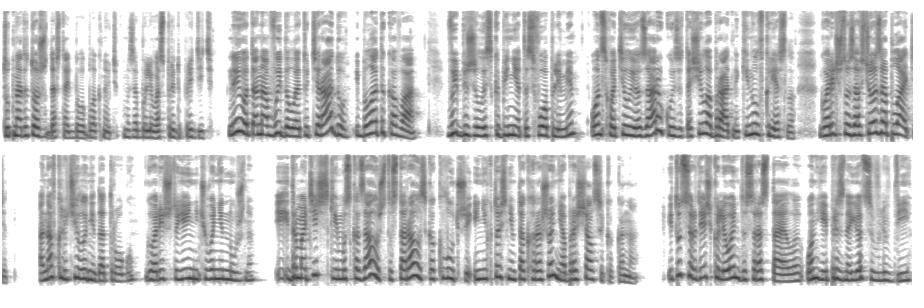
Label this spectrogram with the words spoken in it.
Тут надо тоже достать было блокнотик, мы забыли вас предупредить. Ну и вот она выдала эту тираду и была такова. Выбежала из кабинета с воплями, он схватил ее за руку и затащил обратно, кинул в кресло. Говорит, что за все заплатит. Она включила недотрогу, говорит, что ей ничего не нужно. И драматически ему сказала, что старалась как лучше, и никто с ним так хорошо не обращался, как она. И тут сердечко Леонидаса растаяло, он ей признается в любви.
